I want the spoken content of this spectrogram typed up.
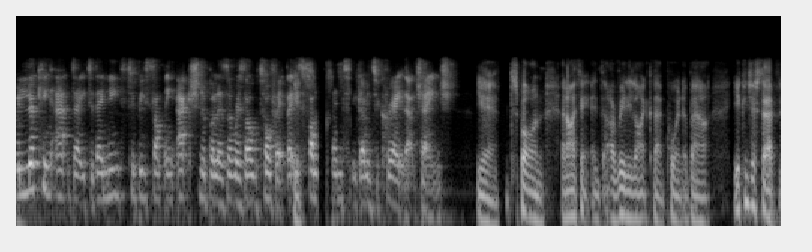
we're looking at data, there needs to be something actionable as a result of it that yes. is fundamentally going to create that change. Yeah, spot on. And I think I really like that point about you can just have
